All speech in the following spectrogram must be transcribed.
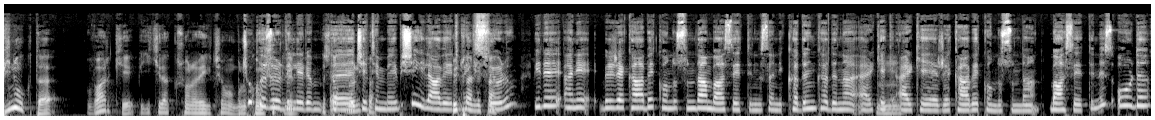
bir nokta var ki bir iki dakika sonra araya gideceğim ama bunu Çok özür dilerim e, Çetin Bey bir şey ilave etmek lütfen, istiyorum. Lütfen. Bir de hani bir rekabet konusundan bahsettiniz. Hani kadın kadına erkek Hı-hı. erkeğe rekabet konusundan bahsettiniz. Orada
